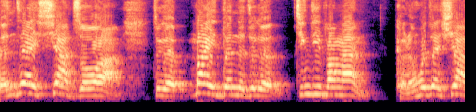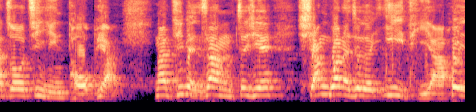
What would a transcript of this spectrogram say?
能在下周啊，这个拜登的这个经济方案。可能会在下周进行投票，那基本上这些相关的这个议题啊，会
